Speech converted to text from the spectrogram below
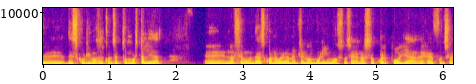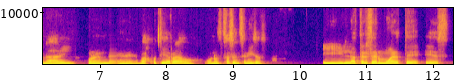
eh, descubrimos el concepto de mortalidad. Eh, la segunda es cuando verdaderamente nos morimos, o sea, nuestro cuerpo ya deja de funcionar y ponen eh, bajo tierra o, o, nos hacen cenizas. Y la tercera muerte es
